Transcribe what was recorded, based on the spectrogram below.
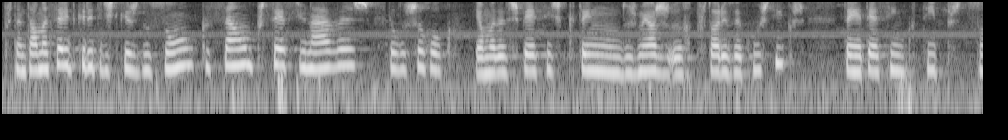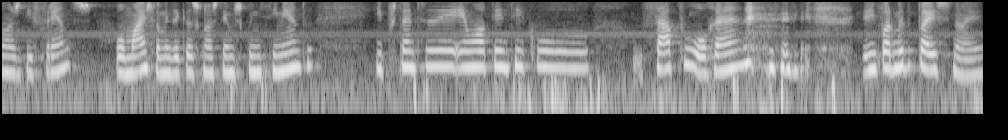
portanto, há uma série de características do som que são percepcionadas pelo charroco. É uma das espécies que tem um dos maiores repertórios acústicos, tem até cinco tipos de sons diferentes, ou mais, pelo menos aqueles que nós temos conhecimento, e, portanto, é um autêntico sapo ou rã em forma de peixe, não é?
